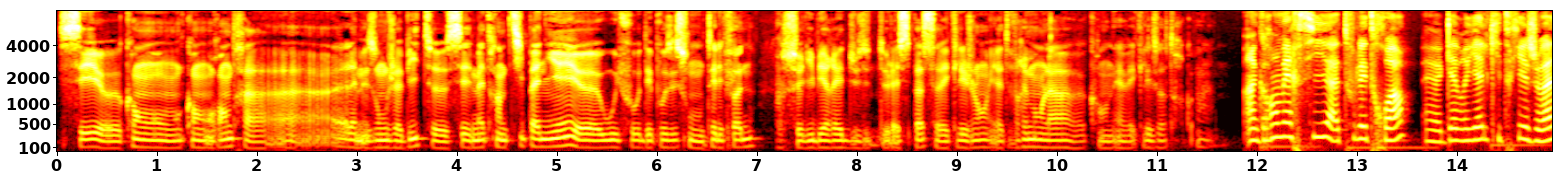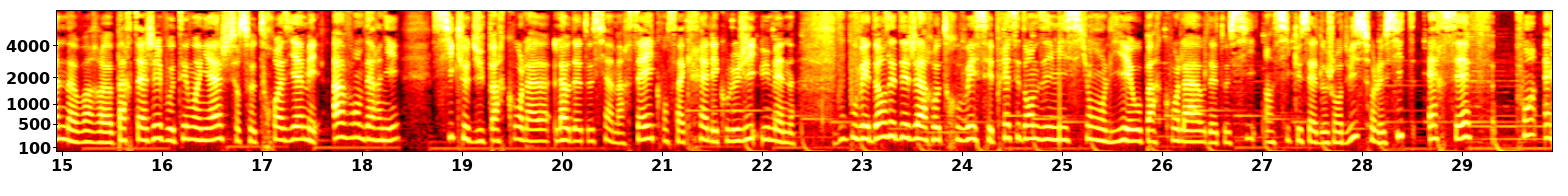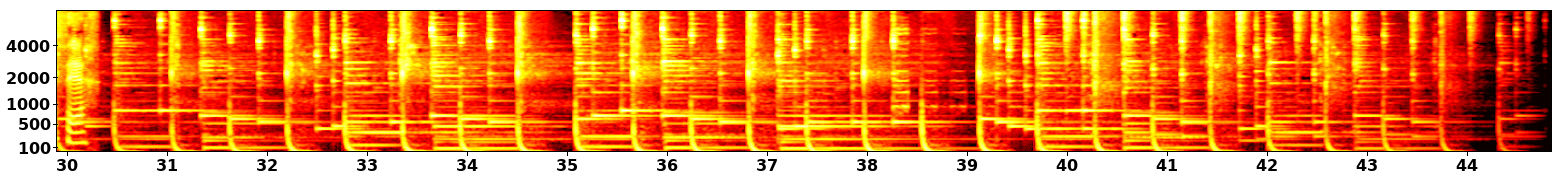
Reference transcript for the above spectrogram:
c'est quand, on, quand rentre à, la maison que j'habite, c'est mettre un petit panier où il faut déposer son téléphone pour se libérer de l'espace avec les gens et être vraiment là quand on est avec les autres. Un grand merci à tous les trois, euh, Gabriel, Kitri et Johan, d'avoir euh, partagé vos témoignages sur ce troisième et avant-dernier cycle du parcours La à Marseille consacré à l'écologie humaine. Vous pouvez d'ores et déjà retrouver ces précédentes émissions liées au parcours Laudato Si ainsi que celle d'aujourd'hui sur le site rcf.fr.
